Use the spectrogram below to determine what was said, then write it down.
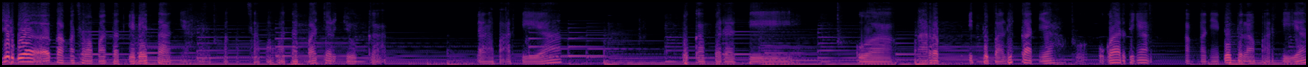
Jujur gue kangen sama mantan gebetan ya. Kangen sama mantan pacar juga. Dalam artian bukan berarti gua ngarep itu balikan ya gua artinya kangennya itu dalam artian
